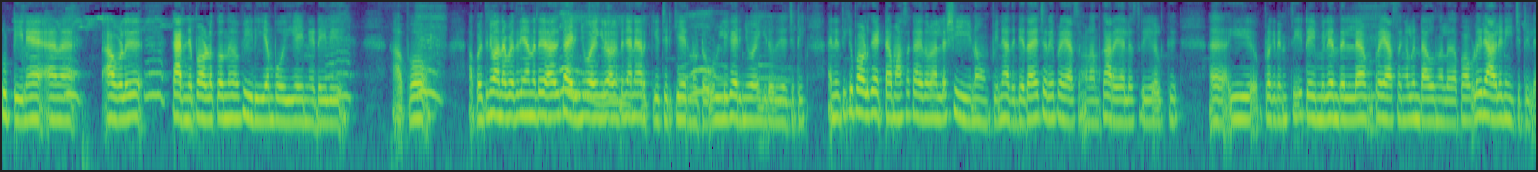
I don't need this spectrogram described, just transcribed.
കുട്ടീനെ അവൾ കരഞ്ഞപ്പോൾ അവളൊക്കെ ഒന്ന് ഫീഡ് ചെയ്യാൻ പോയി അതിനിടയിൽ അപ്പോൾ അപ്പോഴത്തേന് വന്നപ്പോഴത്തേന് ഞാൻ എന്നിട്ട് അത് കരിഞ്ഞു പോയെങ്കിലും പറഞ്ഞിട്ട് ഞാൻ ഇറക്കി വെച്ചിരിക്കുകയായിരുന്നു കേട്ടോ. ഉള്ളി കരിഞ്ഞു പോയെങ്കിലും എന്ന് വെച്ചിട്ട് അതിനകത്തേക്ക് ഇപ്പോൾ അവൾക്ക് എട്ടാം മാസമൊക്കെ ആയതുകൊണ്ട് നല്ല ക്ഷീണവും. പിന്നെ അതിന്റെതായ ചെറിയ പ്രയാസങ്ങൾ നമുക്കറിയാമല്ലോ സ്ത്രീകൾക്ക്. ഈ പ്രഗ്നൻസി ടൈമിൽ എന്തെല്ലാം പ്രയാസങ്ങൾ ഉണ്ടാവും എന്നുള്ളത്. അപ്പോൾ അവൾ രാവിലെ എണീച്ചിട്ടില്ല.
